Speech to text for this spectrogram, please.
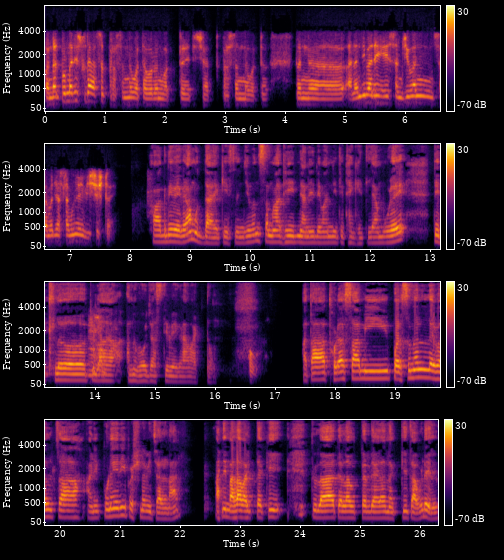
पंढरपूरमध्ये सुद्धा असं प्रसन्न वातावरण वाटतंय त्याच्यात प्रसन्न वाटतं. पण आनंदीमध्ये हे संजीवन समाधी असल्यामुळे विशिष्ट आहे. हा अगदी वेगळा मुद्दा आहे की संजीवन समाधी ज्ञानेदेवांनी तिथे घेतल्यामुळे तिथलं तुला अनुभव जास्ती वेगळा वाटतो. हो. आता थोडासा मी पर्सनल लेव्हलचा आणि पुणेरी प्रश्न विचारणार आणि मला वाटतं की तुला त्याला उत्तर द्यायला नक्कीच आवडेल.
